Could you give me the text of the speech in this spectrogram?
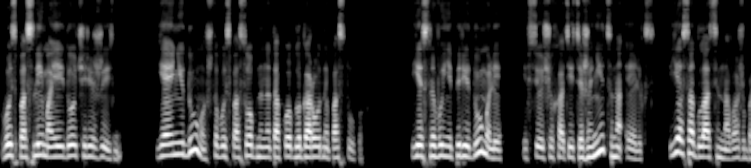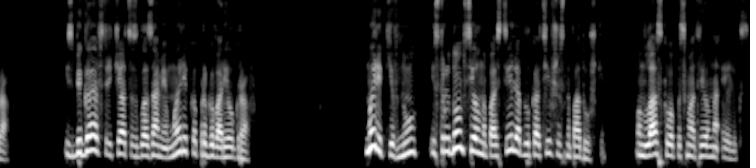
Вы спасли моей дочери жизнь. Я и не думал, что вы способны на такой благородный поступок. Если вы не передумали и все еще хотите жениться на Эликс, я согласен на ваш брак. Избегая встречаться с глазами Мэрика, проговорил граф. Мэрик кивнул и с трудом сел на постели, облокотившись на подушке. Он ласково посмотрел на Эликс.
